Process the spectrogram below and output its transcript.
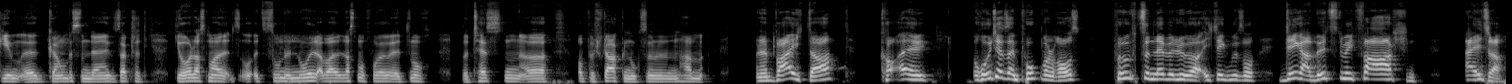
gegangen bist und der gesagt hat, jo, lass mal so, Zone 0, aber lass mal vorher jetzt noch so testen, äh, ob wir stark genug sind. Und dann, haben, und dann war ich da, äh, holt er sein Pokémon raus, 15 Level höher. Ich denke mir so, Digga, willst du mich verarschen? Alter.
